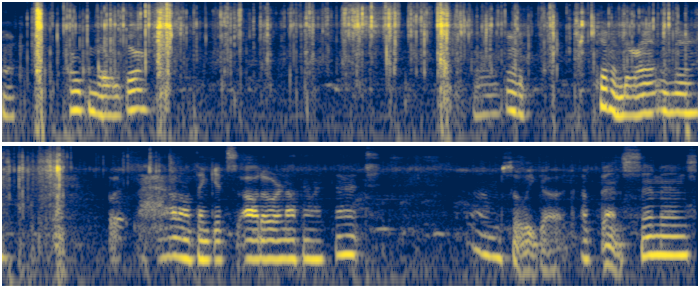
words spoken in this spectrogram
pack open. There we go. A Kevin Durant in there, but I don't think it's auto or nothing like that. Um, so we got a Ben Simmons,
